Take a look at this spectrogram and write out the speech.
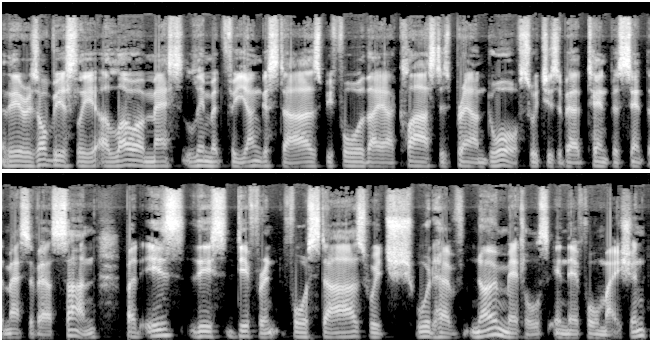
There is obviously a lower mass limit for younger stars before they are classed as brown dwarfs, which is about 10% the mass of our sun. But is this different for stars which would have no metals in their formation?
